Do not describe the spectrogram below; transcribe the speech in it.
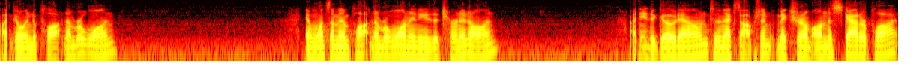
I go into plot number one, and once I'm in plot number one, I need to turn it on, I need to go down to the next option, make sure I'm on the scatter plot.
